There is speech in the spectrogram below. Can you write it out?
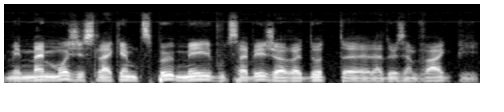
Mais même moi, j'ai slacké un petit peu. Mais vous le savez, je redoute euh, la deuxième vague. Puis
